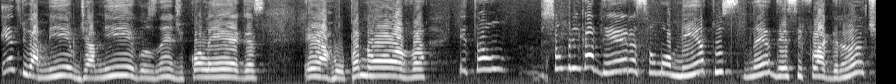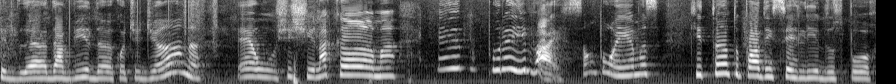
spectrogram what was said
entre amigos, de amigos, né, de colegas, é a roupa nova. Então, são brincadeiras, são momentos né, desse flagrante da, da vida cotidiana, é o xixi na cama, é, por aí vai. São poemas que tanto podem ser lidos por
